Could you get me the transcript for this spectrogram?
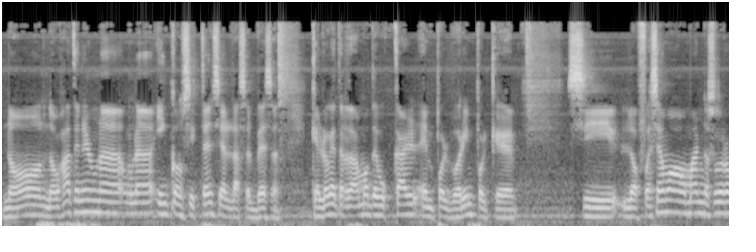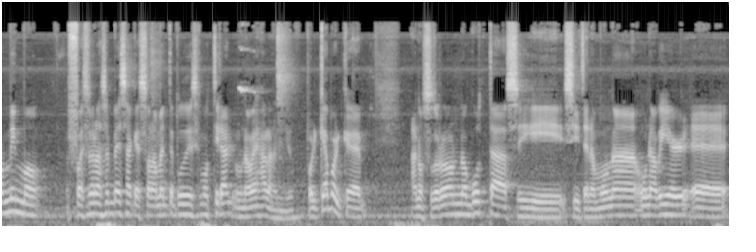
No, no vas a tener una, una inconsistencia en la cerveza, que es lo que tratamos de buscar en polvorín, porque si lo fuésemos a ahumar nosotros mismos, fuese una cerveza que solamente pudiésemos tirar una vez al año. ¿Por qué? Porque a nosotros nos gusta si, si tenemos una, una beer eh,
